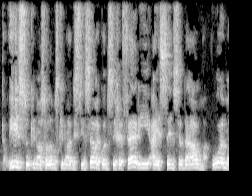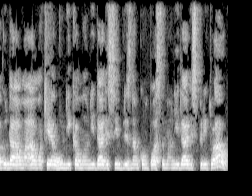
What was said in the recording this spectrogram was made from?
Então, isso que nós falamos que não há distinção é quando se refere à essência da alma. O âmago da alma, a alma que é única, uma unidade simples, não composta, uma unidade espiritual,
